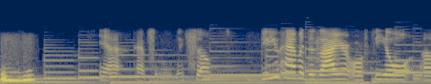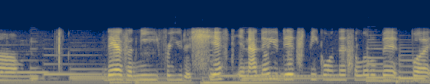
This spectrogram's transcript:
Mm-hmm. Yeah, absolutely. So, do you have a desire or feel um, there's a need for you to shift? And I know you did speak on this a little bit, but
